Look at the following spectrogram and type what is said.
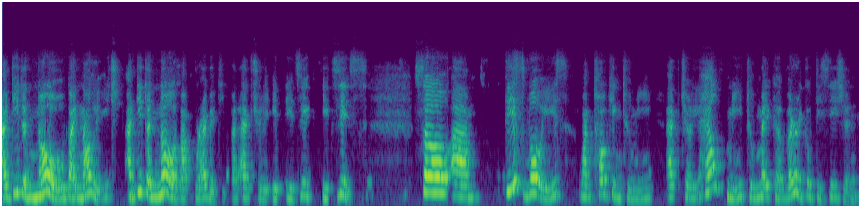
I didn't know by knowledge. I didn't know about gravity, but actually it, it exists. So um, this voice when talking to me actually helped me to make a very good decision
